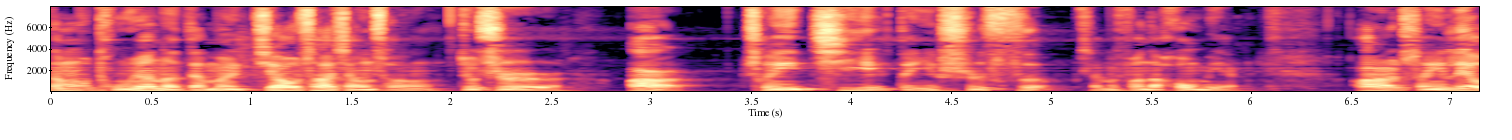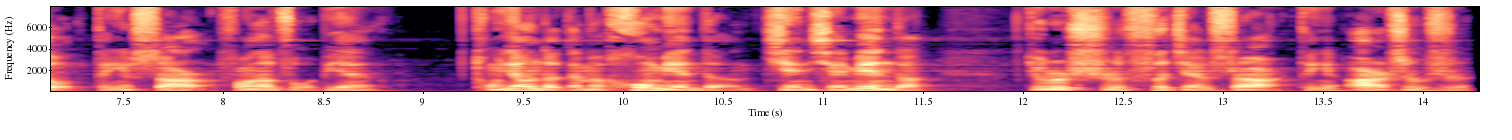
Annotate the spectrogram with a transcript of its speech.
那么同样的，咱们交叉相乘，就是二。乘以七等于十四，咱们放到后面；二乘以六等于十二，放到左边。同样的，咱们后面的减前面的，就是十四减十二等于二，是不是？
